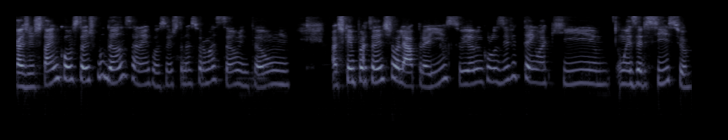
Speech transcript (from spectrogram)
A gente está em constante mudança, né? Em constante transformação. Então, acho que é importante olhar para isso. E eu, inclusive, tenho aqui um exercício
